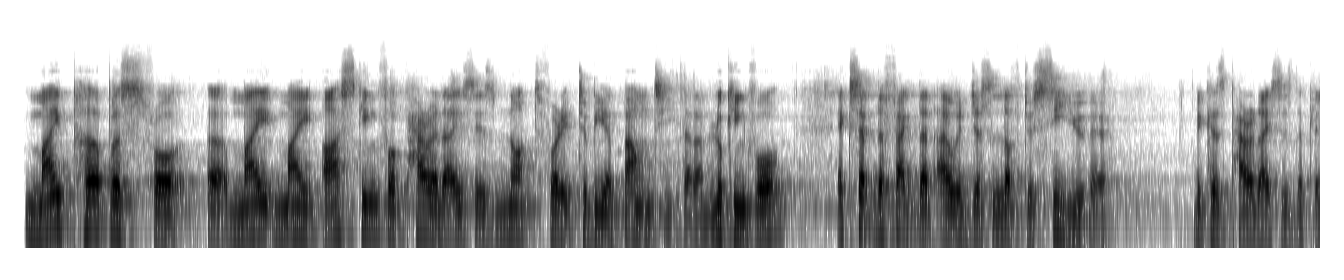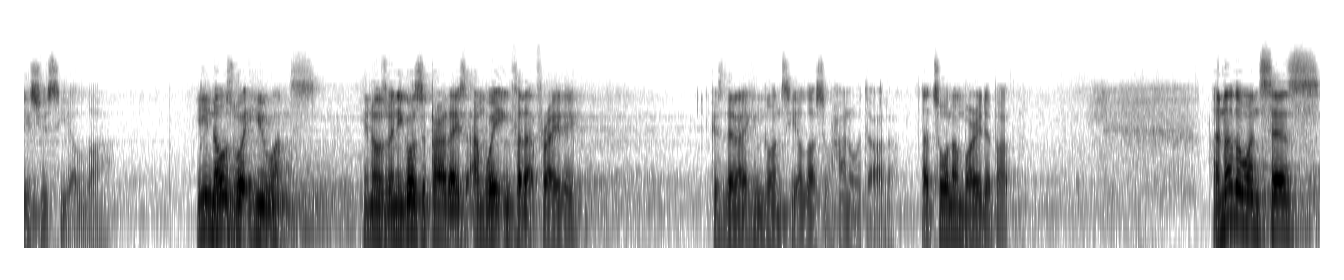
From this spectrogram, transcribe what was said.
My purpose for uh, my, my asking for paradise is not for it to be a bounty that I'm looking for, except the fact that I would just love to see you there. Because paradise is the place you see Allah. He knows what he wants. He knows when he goes to paradise, I'm waiting for that Friday. Because then I can go and see Allah subhanahu wa ta'ala. That's all I'm worried about. Another one says,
